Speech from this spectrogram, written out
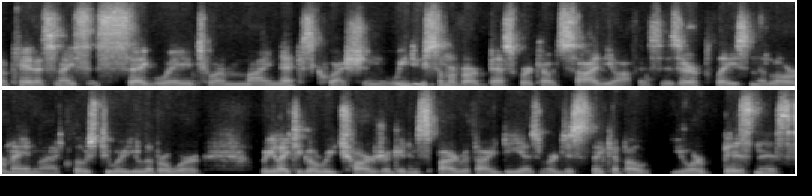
Okay, that's a nice segue into our my next question. We do some of our best work outside the office. Is there a place in the lower mainland close to where you live or work where you like to go recharge or get inspired with ideas or just think about your business?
